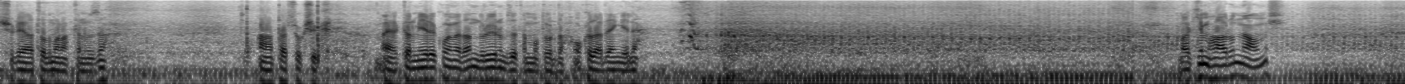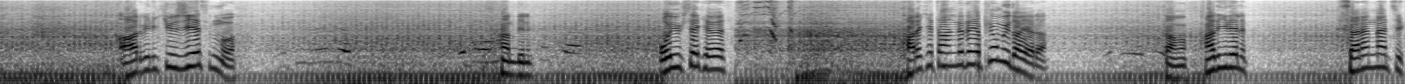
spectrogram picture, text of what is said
Şuraya atalım anahtarımızı. Anahtar çok şık. Ayaklarımı yere koymadan duruyorum zaten motorda. O kadar dengeli. Bakayım Harun ne almış? R1200 GS mi bu? Ha benim. O yüksek evet. Hareket halinde de yapıyor muydu ayarı? Tamam. Hadi gidelim. Sen önden çık.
